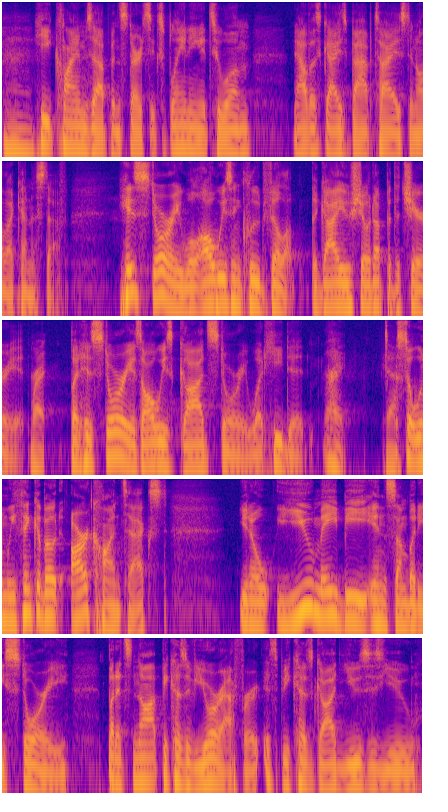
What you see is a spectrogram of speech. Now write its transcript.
Hmm. He climbs up and starts explaining it to him. Now this guy's baptized and all that kind of stuff. his story will always include Philip, the guy who showed up at the chariot. Right. But his story is always God's story, what he did. Right. Yeah. So when we think about our context, you know, you may be in somebody's story, but it's not because of your effort. It's because God uses you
